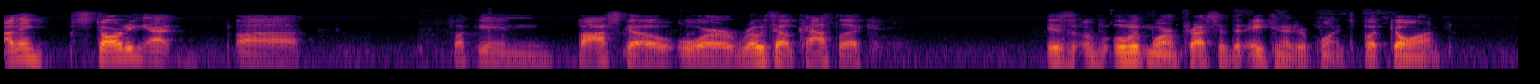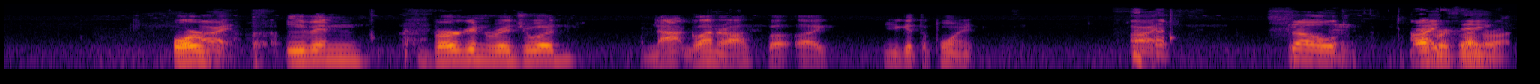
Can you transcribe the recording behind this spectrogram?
I think starting at uh, fucking Bosco or Roselle Catholic is a little bit more impressive than 1,800 points. But go on. Or all right. even Bergen Ridgewood, not Glen Rock, but like you get the point. All right. So I think Glen Rock.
